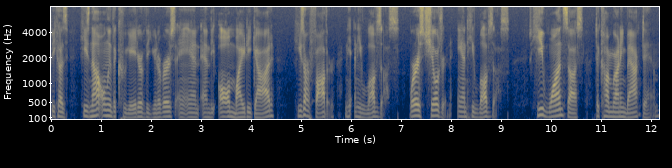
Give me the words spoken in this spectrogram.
because He's not only the creator of the universe and, and the Almighty God, He's our Father and he, and he loves us. We're His children and He loves us. He wants us to come running back to Him.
